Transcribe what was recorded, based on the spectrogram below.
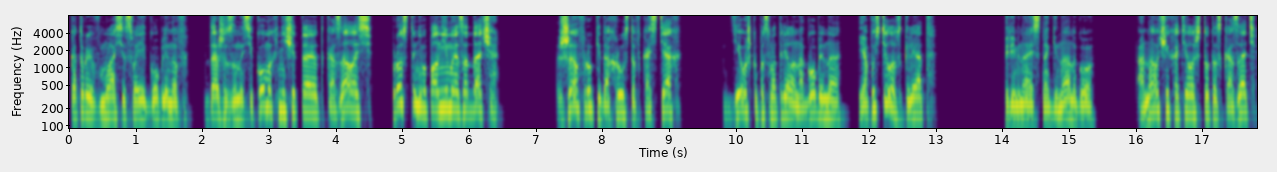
которые в массе своей гоблинов даже за насекомых не считают, казалось, просто невыполнимая задача. Сжав руки до хруста в костях, девушка посмотрела на гоблина и опустила взгляд, переминаясь с ноги на ногу, она очень хотела что-то сказать,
